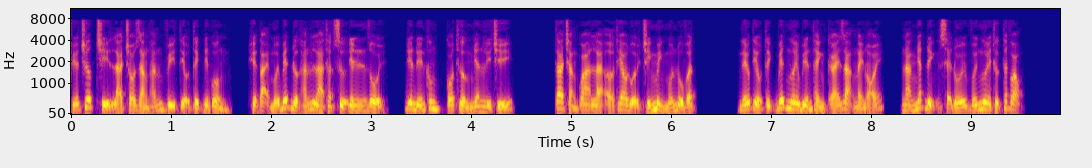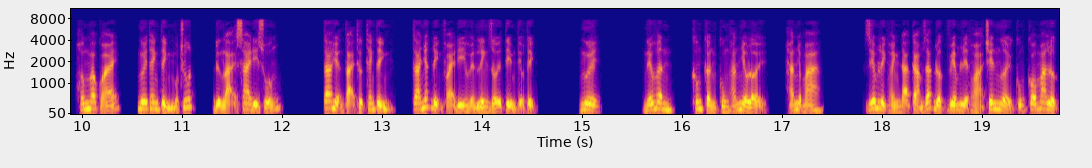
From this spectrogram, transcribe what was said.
phía trước chỉ là cho rằng hắn vì tiểu tịch điên cuồng, hiện tại mới biết được hắn là thật sự điên rồi, điên đến không có thường nhân lý trí. Ta chẳng qua là ở theo đuổi chính mình muốn đồ vật. Nếu tiểu tịch biết ngươi biến thành cái dạng này nói, nàng nhất định sẽ đối với ngươi thực thất vọng. hưng ma quái, ngươi thanh tỉnh một chút, đừng lại sai đi xuống. Ta hiện tại thực thanh tỉnh, ta nhất định phải đi huyền linh giới tìm tiểu tịch. Ngươi, nếu hân, không cần cùng hắn nhiều lời, hắn nhập ma. Diêm Lịch Hành đã cảm giác được viêm liệt hỏa trên người cũng có ma lực,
